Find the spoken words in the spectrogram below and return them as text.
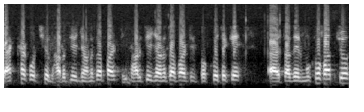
ব্যাখ্যা করছে ভারতীয় জনতা পার্টি। ভারতীয় জনতা পার্টির পক্ষ থেকে তাদের মুখপাত্র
